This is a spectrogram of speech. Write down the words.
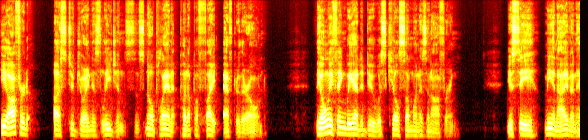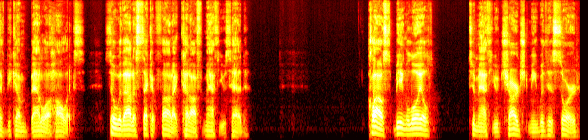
He offered us to join his legions since no planet put up a fight after their own. The only thing we had to do was kill someone as an offering. You see, me and Ivan have become battleaholics, so without a second thought, I cut off Matthew's head. Klaus, being loyal to Matthew, charged me with his sword,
